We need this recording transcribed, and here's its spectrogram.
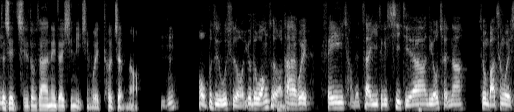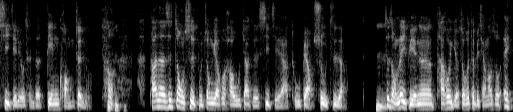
这些其实都是他的内在心理行为特征哦。嗯哼。哦，不止如此哦，有的王者哦，他还会非常的在意这个细节啊、流程啊，所以我们把它称为细节流程的癫狂症哦。他呢是重视不重要或毫无价值的细节啊、图表、数字啊，嗯，这种类别呢，他会有时候会特别强调说，哎，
